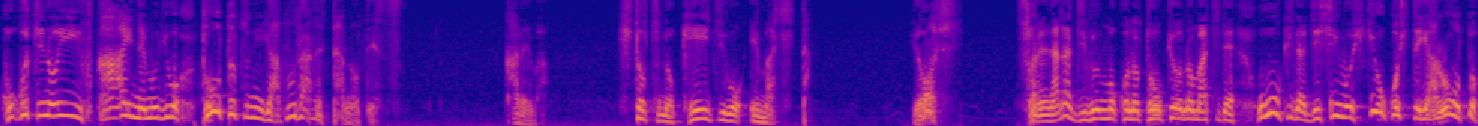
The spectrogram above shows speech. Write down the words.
心地のいい深い眠りを唐突に破られたのです。彼は一つの啓示を得ました。よし。それなら自分もこの東京の街で大きな地震を引き起こしてやろうと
